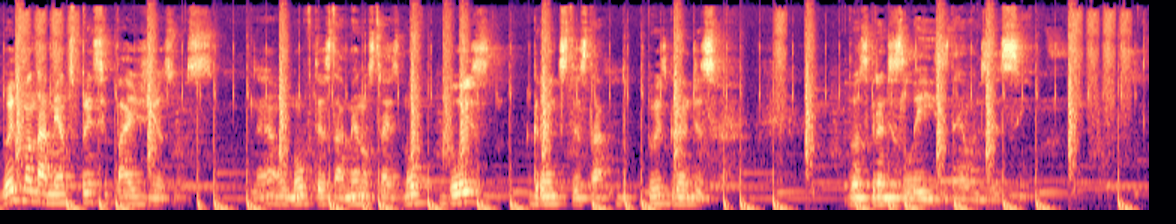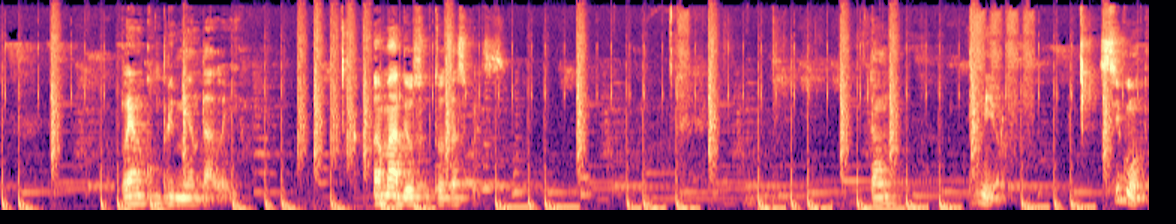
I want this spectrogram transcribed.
dois mandamentos principais de Jesus. Né? O Novo Testamento nos traz dois grandes dois grandes duas grandes leis, né, vamos dizer assim. Pleno cumprimento da lei. Amar a Deus sobre todas as coisas. Então, primeiro. Segundo,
